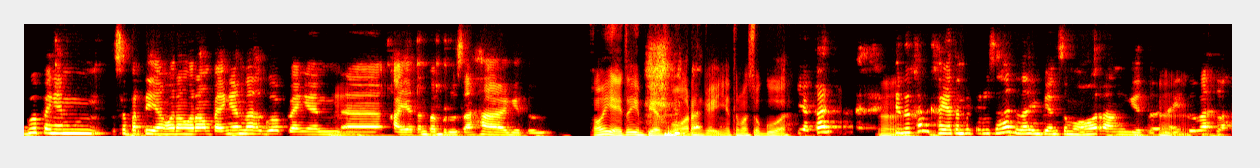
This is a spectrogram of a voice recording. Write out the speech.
gue pengen seperti yang orang-orang pengen lah gue pengen eh, kaya tanpa berusaha gitu. Oh iya, itu impian semua orang kayaknya termasuk gua. Ya kan Nah, itu kan kaya tanpa berusaha adalah impian semua orang gitu. Nah Hmm. itulah lah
